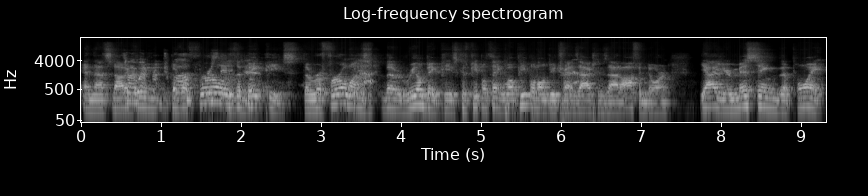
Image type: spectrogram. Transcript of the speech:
And that's not so a The referral is the big piece. The referral one's yeah. the real big piece because people think, well, people don't do transactions that often, Dorn. Yeah, you're missing the point.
